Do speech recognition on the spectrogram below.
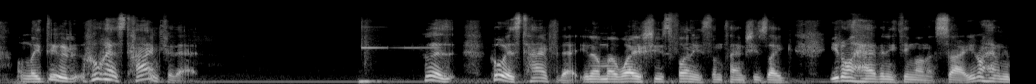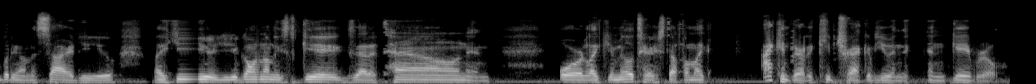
I'm like, dude, who has time for that? Who has who has time for that? You know, my wife, she's funny. Sometimes she's like, "You don't have anything on the side. You don't have anybody on the side, do you? Like you you're going on these gigs out of town and or like your military stuff." I'm like, "I can barely keep track of you and and Gabriel.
